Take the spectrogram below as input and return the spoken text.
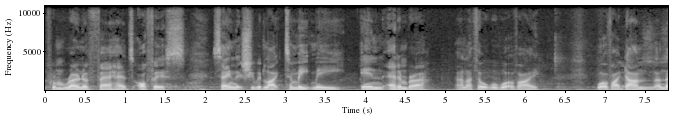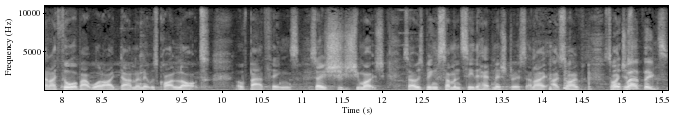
from Rona Fairhead's office saying that she would like to meet me in Edinburgh, and I thought, well, what have I, what have I done? And then I thought about what I'd done, and it was quite a lot of bad things. So she, she might. So I was being summoned to see the headmistress, and I. I so I. So I just, bad things?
